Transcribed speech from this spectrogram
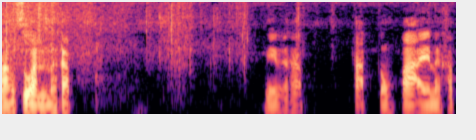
บางส่วนนะครับ นี่นะครับ ตัดตรงปลายนะครับ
